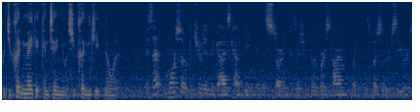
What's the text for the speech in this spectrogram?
but you couldn't make it continuous. You couldn't keep doing it. Is that more so contributed to guys kind of being in this starting position for the first time, like especially the receivers?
